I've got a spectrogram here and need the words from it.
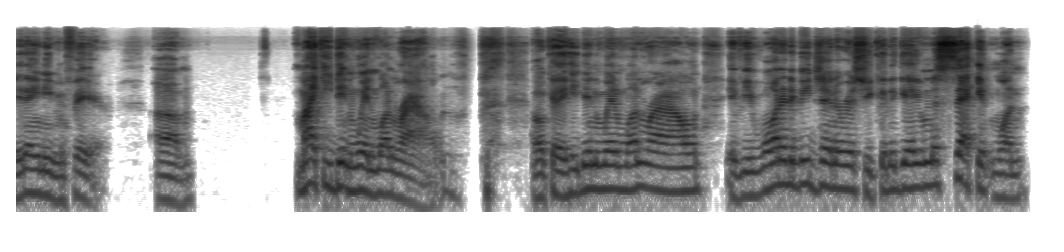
It ain't even fair. Um, Mikey didn't win one round. okay, he didn't win one round. If you wanted to be generous, you could have gave him the second one.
